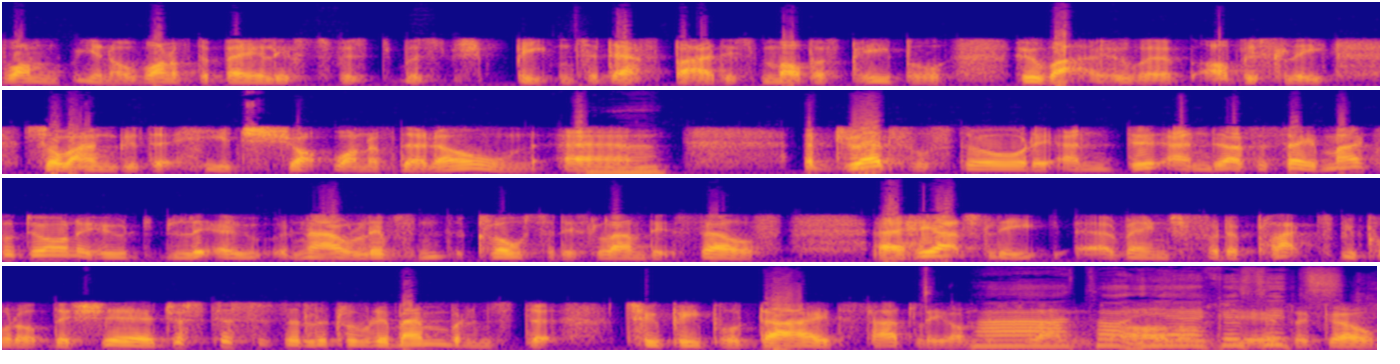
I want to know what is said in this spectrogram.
One, you know, one of the bailiffs was was beaten to death by this mob of people who were who were obviously so angry that he had shot one of their own. Um, A dreadful story, and and as I say, Michael Dorney, who, now lives close to this land itself, uh, he actually arranged for a plaque to be put up this year, just just as a little remembrance that two people died sadly on this Ah, land thought, all yeah, those years it's ago.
